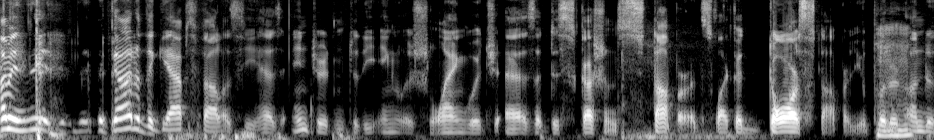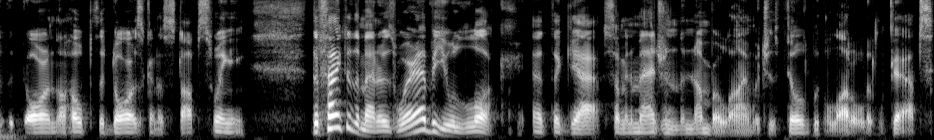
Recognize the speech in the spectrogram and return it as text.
I mean, the, the, God of the Gaps fallacy has entered into the English language as a discussion stopper. It's like a door stopper. You put mm-hmm. it under the door in the hope the door is going to stop swinging. The fact of the matter is, wherever you look at the gaps, I mean, imagine the number line, which is filled with a lot of little gaps.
